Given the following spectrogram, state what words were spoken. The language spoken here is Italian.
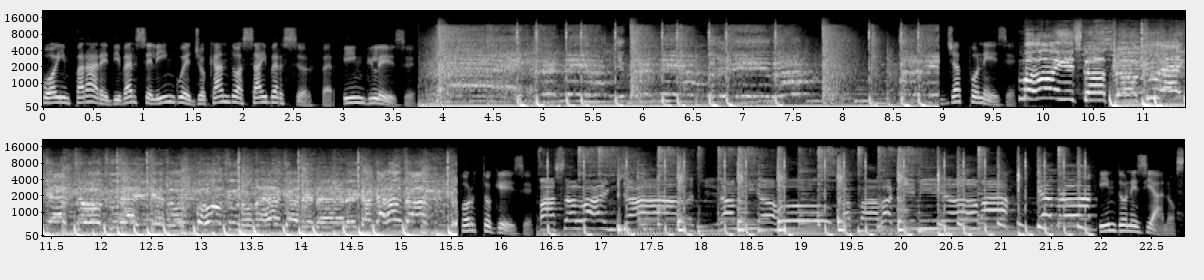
puoi imparare diverse lingue giocando a Cyber Surfer Inglese. Giapponese. Portoghese. Indonesiano.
